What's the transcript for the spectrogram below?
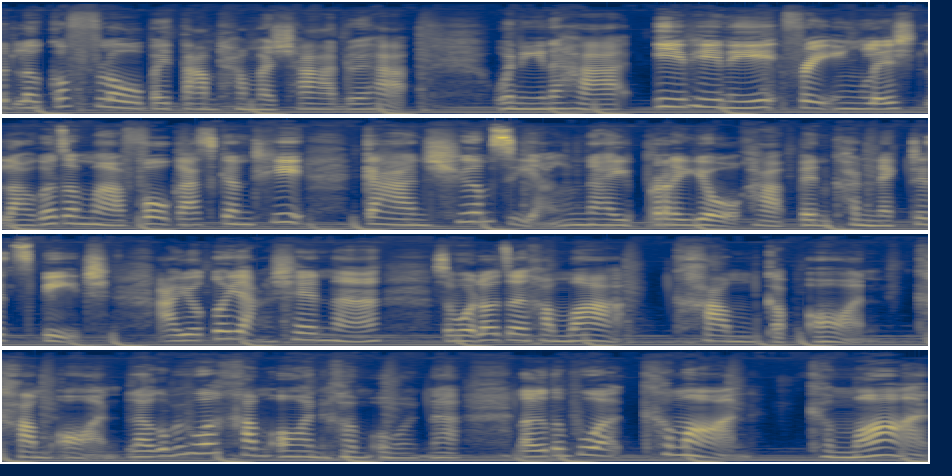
ทแล้วก็ flow ไปตามธรรมชาติด้วยค่ะ วันนี้นะคะ EP นี้ Free English เราก็จะมาโฟกัสกันที่การเชื่อมเสียงในประโยคค่ะ เป็น connected speech อายกตัวอย่างเช่นนะ สมมติเราเจอคำว่าคำกับ on คำ on เราก็ไม่พูดว่าคำ on คำ on นะ เราก็ต้องพูดว่า come on come on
